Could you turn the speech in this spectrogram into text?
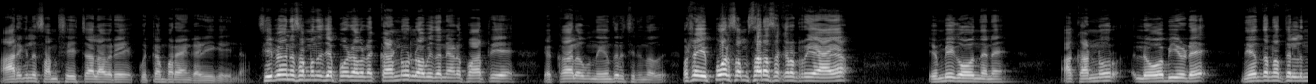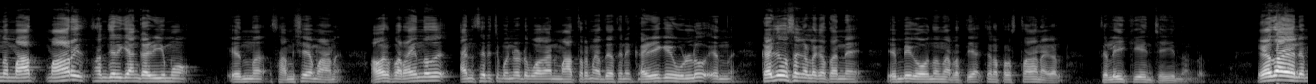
ആരെങ്കിലും സംശയിച്ചാൽ അവരെ കുറ്റം പറയാൻ കഴിയുകയില്ല. സി പി എമ്മിനെ സംബന്ധിച്ച് എപ്പോഴും അവരുടെ കണ്ണൂർ ലോബി തന്നെയാണ് പാർട്ടിയെ എക്കാലവും നിയന്ത്രിച്ചിരുന്നത്. പക്ഷേ ഇപ്പോൾ സംസ്ഥാന സെക്രട്ടറിയായ എം വി ഗോവിന്ദനെ ആ കണ്ണൂർ ലോബിയുടെ നിയന്ത്രണത്തിൽ നിന്ന് മാറി സഞ്ചരിക്കാൻ കഴിയുമോ എന്ന് സംശയമാണ്. അവർ പറയുന്നത് അനുസരിച്ച് മുന്നോട്ട് പോകാൻ മാത്രമേ അദ്ദേഹത്തിന് കഴിയുകയുള്ളൂ എന്ന് കഴിഞ്ഞ ദിവസങ്ങളിലൊക്കെ തന്നെ എം പി ഗോവിന്ദൻ നടത്തിയ ചില പ്രസ്താവനകൾ തെളിയിക്കുകയും ചെയ്യുന്നുണ്ട്. ഏതായാലും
